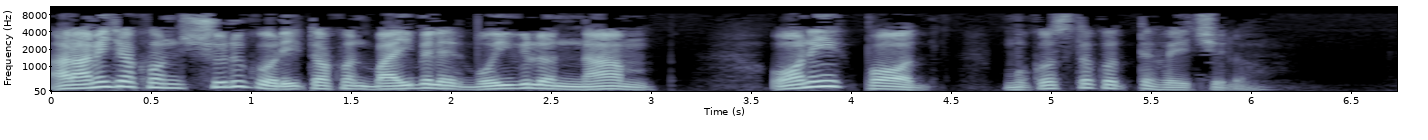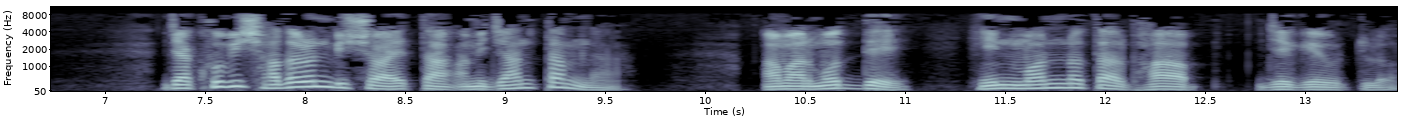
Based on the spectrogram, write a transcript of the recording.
আর আমি যখন শুরু করি, তখন বাইবেলের বইগুলোর নাম অনেক পদ মুখস্থ করতে হয়েছিল। যা খুবই সাধারণ বিষয়, তা আমি জানতাম না। আমার মধ্যে হীনমন্যতার ভাব জেগে উঠল।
